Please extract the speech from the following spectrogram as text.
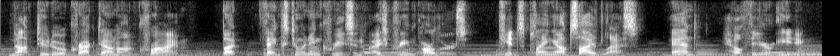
Not due to a crackdown on crime, but thanks to an increase in ice cream parlors, kids playing outside less, and healthier eating.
